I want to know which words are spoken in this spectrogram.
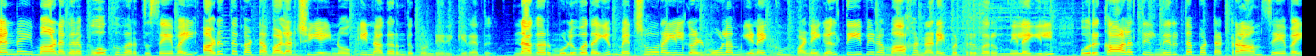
சென்னை மாநகர போக்குவரத்து சேவை அடுத்த கட்ட வளர்ச்சியை நோக்கி நகர்ந்து கொண்டிருக்கிறது. நகர் முழுவதையும் மெட்ரோ ரயில்கள் மூலம் இணைக்கும் பணிகள் தீவிரமாக நடைபெற்று வரும் நிலையில் ஒரு காலத்தில் நிறுத்தப்பட்ட டிராம் சேவை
